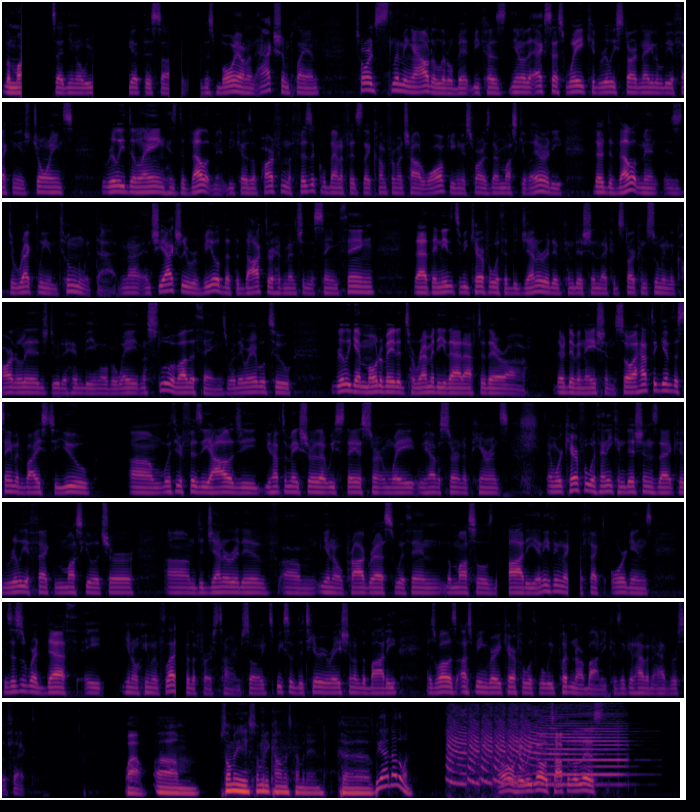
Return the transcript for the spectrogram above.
the month said, you know, we get this uh, this boy on an action plan towards slimming out a little bit because you know the excess weight could really start negatively affecting his joints really delaying his development because apart from the physical benefits that come from a child walking as far as their muscularity their development is directly in tune with that and, I, and she actually revealed that the doctor had mentioned the same thing that they needed to be careful with a degenerative condition that could start consuming the cartilage due to him being overweight and a slew of other things where they were able to really get motivated to remedy that after their uh, their divination. So I have to give the same advice to you um, with your physiology. You have to make sure that we stay a certain weight, we have a certain appearance, and we're careful with any conditions that could really affect musculature, um, degenerative, um, you know, progress within the muscles, the body, anything that can affect organs, because this is where death ate you know human flesh for the first time so it speaks of deterioration of the body as well as us being very careful with what we put in our body because it could have an adverse effect Wow. Um, so many, so many comments coming in because we got another one. oh here we go top of the list.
